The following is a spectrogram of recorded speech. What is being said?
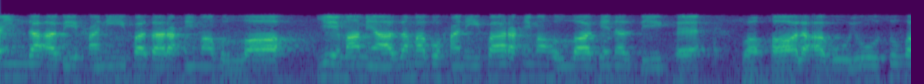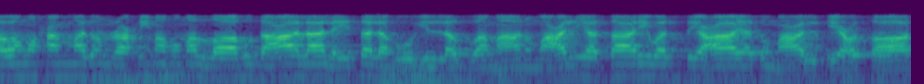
عند ابی حنیفہ رحمہ اللہ یہ امام اعظم ابو حنیفہ رحمہ اللہ کے نزدیک ہے۔ وقال ابو يوسف ومحمد رحمهما الله تعالى ليس له الا الضمان مع اليسار والسعايه مع الاعصار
